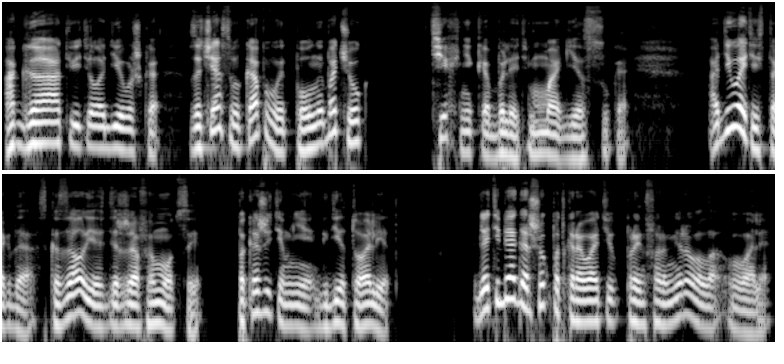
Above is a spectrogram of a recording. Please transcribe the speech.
«Ага», – ответила девушка. «За час выкапывает полный бачок». «Техника, блядь, магия, сука». «Одевайтесь тогда», – сказал я, сдержав эмоции. Покажите мне, где туалет. Для тебя горшок под кроватью, проинформировала Валя.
